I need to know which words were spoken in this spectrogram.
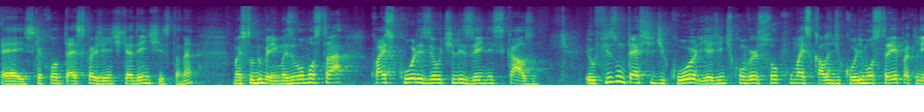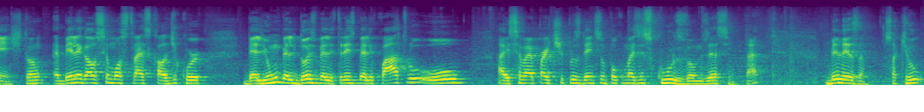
É isso que acontece com a gente que é dentista, né? Mas tudo bem, mas eu vou mostrar quais cores eu utilizei nesse caso. Eu fiz um teste de cor e a gente conversou com uma escala de cor e mostrei para cliente. Então é bem legal você mostrar a escala de cor BL1, BL2, BL3, BL4 ou aí você vai partir para os dentes um pouco mais escuros, vamos dizer assim, tá? Beleza. Só que o,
